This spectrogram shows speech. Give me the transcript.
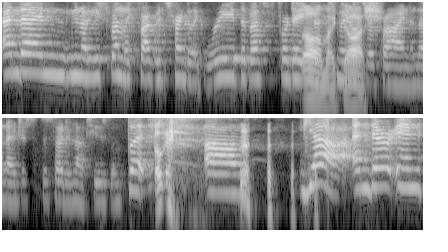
and then you know you spend like five minutes trying to like read the best before date. Oh the my tomatoes gosh. were fine, and then I just decided not to use them. But Okay. um, yeah, and they're in.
